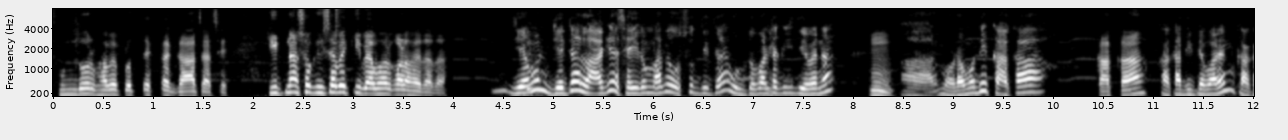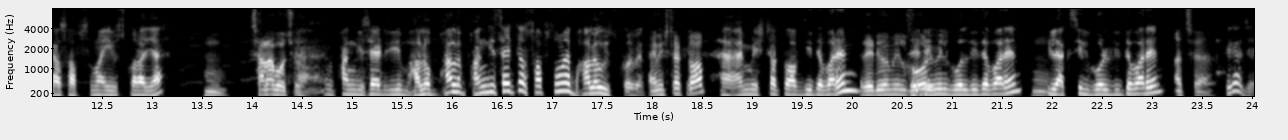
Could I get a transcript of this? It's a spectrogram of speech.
সুন্দরভাবে প্রত্যেকটা গাছ আছে। কীটনাশক হিসাবে কি ব্যবহার করা হয় দাদা? যেমন যেটা লাগে সেইরকম ভাবে ওষুধ দিতে হয় উল্টো পাল্টা কিছু দেবে না। আর মোটামুটি কাকা কাকা? কাকা দিতে পারেন কাকা সবসময় ইউজ করা যায়। হুম সারা বছর? হ্যাঁ ফাঙ্গিসাইড দিয়ে ভালো ভালো ফাঙ্গিসাইডটা সবসময় ভালো ইউজ করবেন। অ্যামিস্টার টপ হ্যাঁ মিস্টার টপ দিতে পারেন। Ready meal gold ready meal gold দিতে পারেন। ফিলাক্সিল গোল্ড দিতে পারেন আচ্ছা। ঠিক আছে?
